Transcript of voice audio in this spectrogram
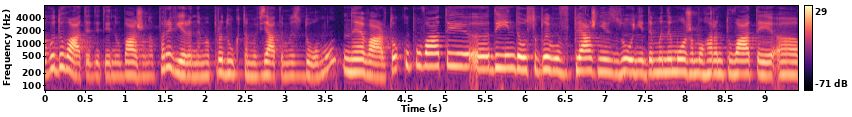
годувати дитину бажано перевіреними продуктами, взятими з дому. Не варто купувати е, де-інде, особливо в пляжній зоні, де ми не можемо гарантувати е,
